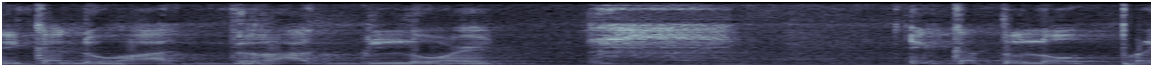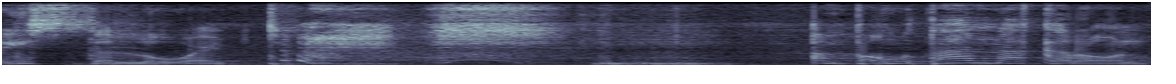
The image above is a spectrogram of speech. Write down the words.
Ikaduha, drug lord. Ikatulo, praise the Lord. ang pangutana karon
